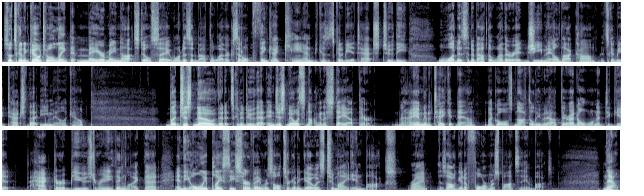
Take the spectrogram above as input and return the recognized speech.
So, it's going to go to a link that may or may not still say, What is it about the weather? Because I don't think I can because it's going to be attached to the what is it about the weather at gmail.com. It's going to be attached to that email account. But just know that it's going to do that and just know it's not going to stay up there I am going to take it down. My goal is not to leave it out there. I don't want it to get hacked or abused or anything like that. And the only place these survey results are going to go is to my inbox, right? As I'll get a form response in the inbox. Now,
